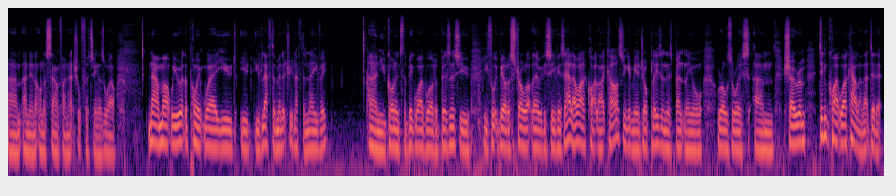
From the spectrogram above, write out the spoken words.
um, and in, on a sound financial footing as well. Now, Mark, we were at the point where you'd, you'd, you'd left the military, left the Navy and you'd gone into the big wide world of business, you you thought you'd be able to stroll up there with your CV and say, "Hello, I quite like cars. Can you give me a job, please?" in this Bentley or Rolls Royce um, showroom. Didn't quite work out like that, did it?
